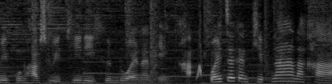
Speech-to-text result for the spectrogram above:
มีคุณภาพชีวิตที่ดีขึ้นด้วยนั่นเองค่ะ ไว้เจอกันคลิปหน้านะคะ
